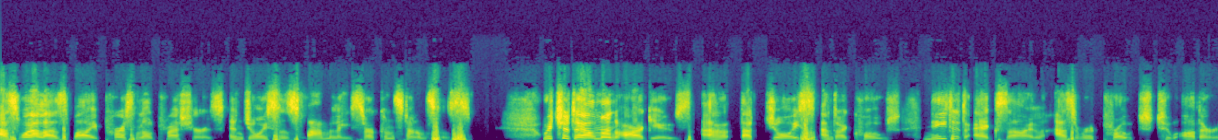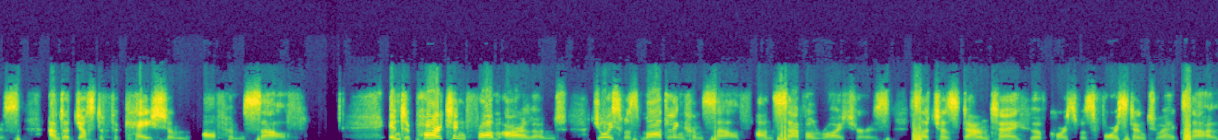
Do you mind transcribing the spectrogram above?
as well as by personal pressures in Joyce's family circumstances. Richard Ellmann argues uh, that Joyce, and I quote, needed exile as a reproach to others and a justification of himself. In departing from Ireland, Joyce was modelling himself on several writers, such as Dante, who of course was forced into exile,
